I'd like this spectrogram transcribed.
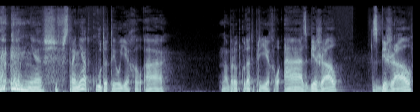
в стране, откуда ты уехал, а наоборот, куда ты приехал. А, сбежал. Сбежал.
